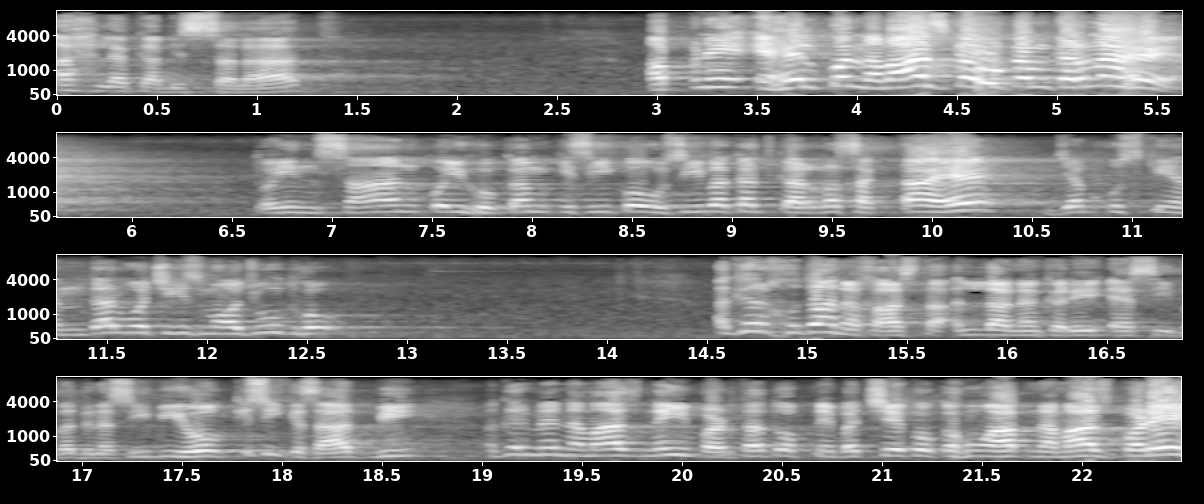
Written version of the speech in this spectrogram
اہل کا اپنے اہل کو نماز کا حکم کرنا ہے، تو انسان کوئی حکم کسی کو اسی وقت کر سکتا ہے جب اس کے اندر وہ چیز موجود ہو۔ اگر خدا نخواستہ اللہ نہ کرے، ایسی بد نصیبی ہو، کسی کے ساتھ بھی اگر میں نماز نہیں پڑھتا تو اپنے بچے کو کہوں آپ نماز پڑھے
